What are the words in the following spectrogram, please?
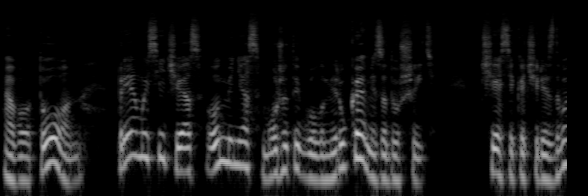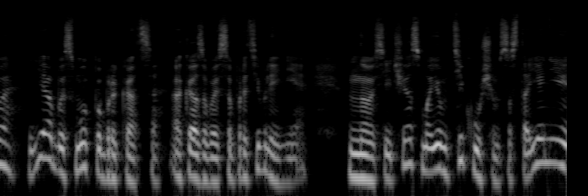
А вот он, прямо сейчас он меня сможет и голыми руками задушить. Часика через два я бы смог побрыкаться, оказывая сопротивление, но сейчас в моем текущем состоянии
